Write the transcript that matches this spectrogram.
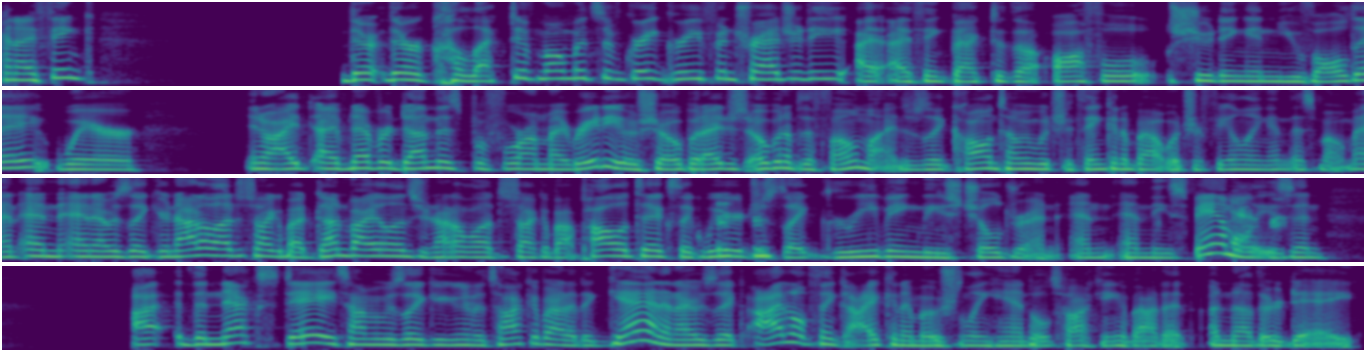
And i think there there are collective moments of great grief and tragedy. I, I think back to the awful shooting in Uvalde, where you know I, I've never done this before on my radio show, but I just opened up the phone lines. It was like, call and tell me what you're thinking about, what you're feeling in this moment. And and I was like, you're not allowed to talk about gun violence. You're not allowed to talk about politics. Like we are just like grieving these children and and these families. And I, the next day, Tommy was like, "You're going to talk about it again," and I was like, "I don't think I can emotionally handle talking about it another day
